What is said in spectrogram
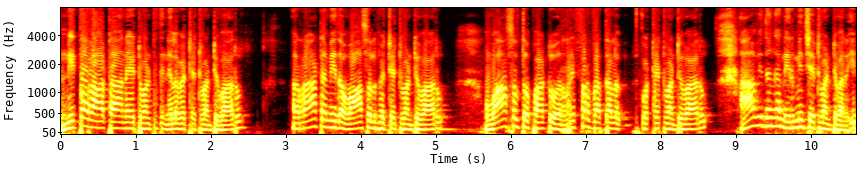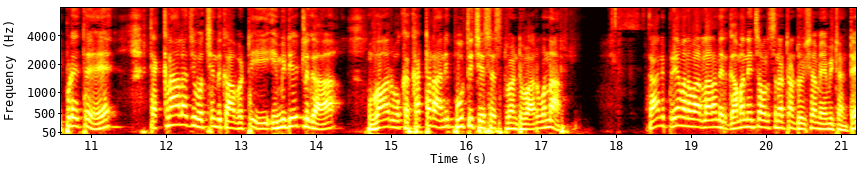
నిటరాట అనేటువంటిది నిలబెట్టేటువంటి వారు రాట మీద వాసలు పెట్టేటువంటి వారు వాసలతో పాటు రిఫర్ బద్దలు కొట్టేటువంటి వారు ఆ విధంగా నిర్మించేటువంటి వారు. ఇప్పుడైతే టెక్నాలజీ వచ్చింది కాబట్టి ఇమీడియట్లుగా వారు ఒక కట్టడాన్ని పూర్తి చేసేటువంటి వారు ఉన్నారు. కానీ ప్రేమన వారులారా మీరు గమనించవలసినటువంటి విషయం ఏమిటంటే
